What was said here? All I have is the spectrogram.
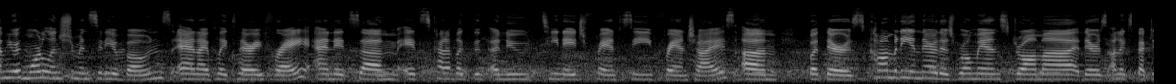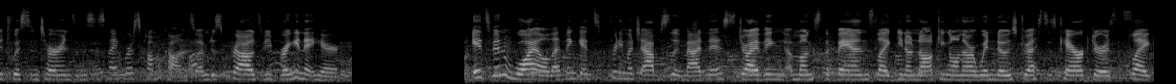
I'm here with Mortal Instruments City of Bones, and I play Clary Fray, and it's um, it's kind of like the, a new teenage fantasy franchise. Um, but there's comedy in there, there's romance, drama, there's unexpected twists and turns, and this is my first Comic Con, so I'm just proud to be bringing it here. It's been wild. I think it's pretty much absolute madness driving amongst the fans, like, you know, knocking on our windows dressed as characters. It's like,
